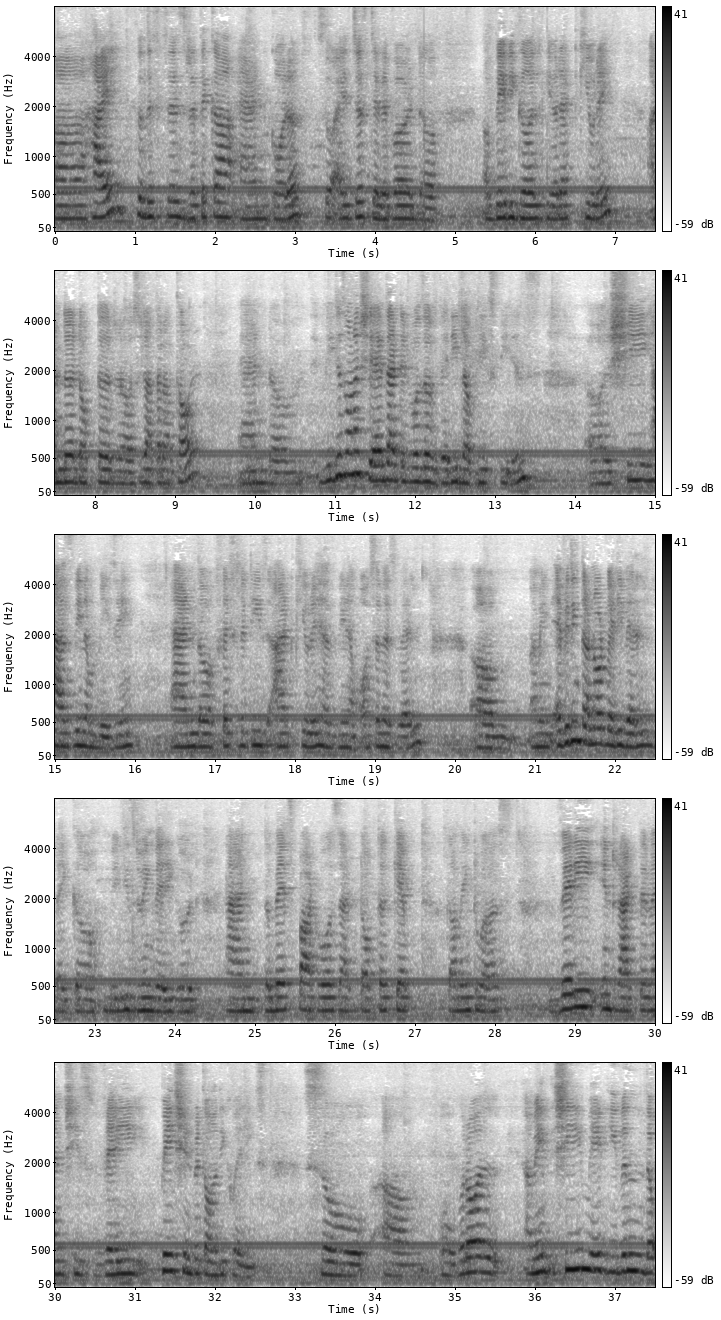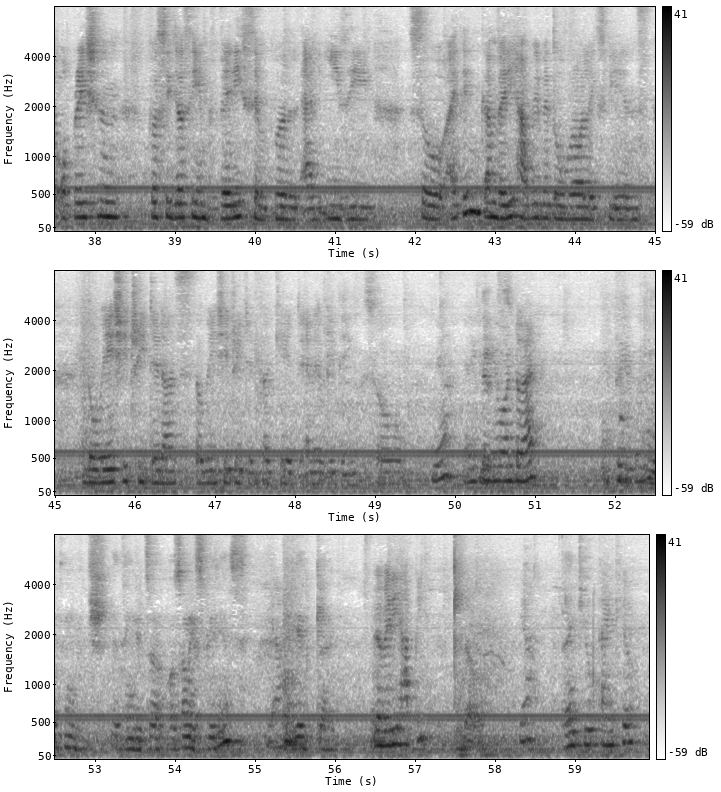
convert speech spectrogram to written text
Uh, hi, so this is Ritika and Gaurav. So I just delivered uh, a baby girl here at Currae under Dr. Uh, Sujata Rathod, and um, we just want to share that it was a very lovely experience. Uh, she has been amazing, and the facilities at Currae have been awesome as well. Um, I mean, everything turned out very well. Like uh, baby's doing very good, and the best part was that doctor kept coming to us very interactive and she's very patient with all the queries. So um, overall, I mean, she made even the operation procedure seem very simple and easy. So I think I'm very happy with overall experience, the way she treated us, the way she treated the kid and everything. So yeah, anything you want to add? Nothing much. I think it's an awesome experience. Yeah. We're very happy. So yeah, Thank you. thank you.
